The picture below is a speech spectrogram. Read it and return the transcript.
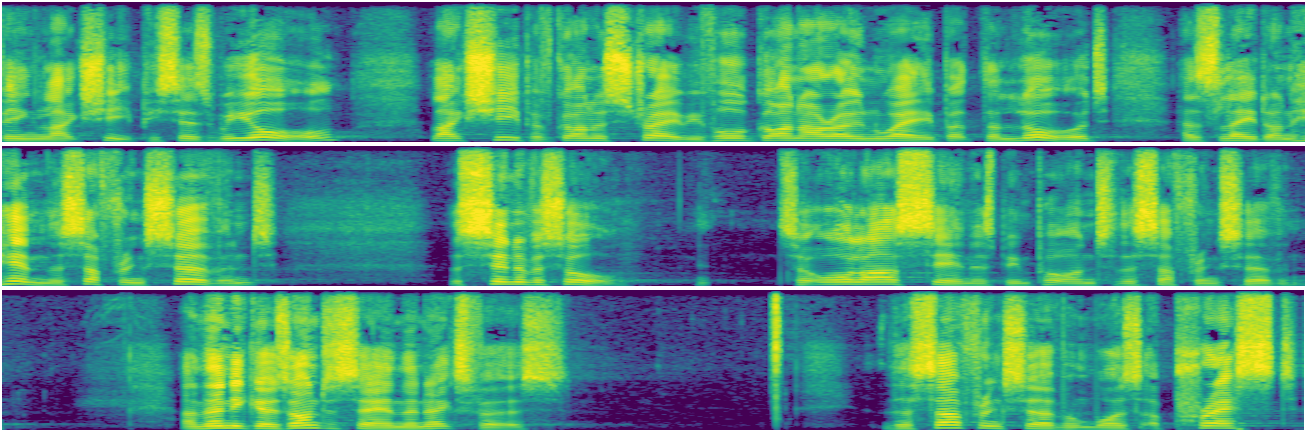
being like sheep. He says, We all like sheep have gone astray. We've all gone our own way, but the Lord has laid on him, the suffering servant, the sin of us all. So all our sin has been put onto the suffering servant. And then he goes on to say in the next verse the suffering servant was oppressed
